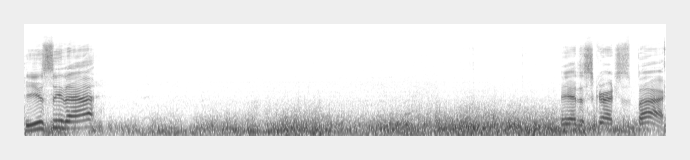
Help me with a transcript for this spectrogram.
Do you see that? He had to scratch his back.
